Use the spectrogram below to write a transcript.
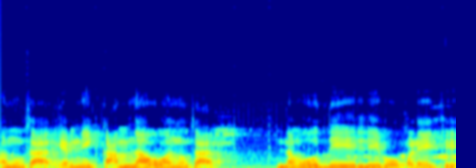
અનુસાર, એમની કામનાઓ અનુસાર નવો દેહ લેવો પડે છે.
